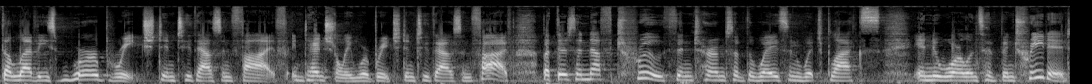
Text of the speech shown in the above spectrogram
the levees were breached in 2005, intentionally were breached in 2005. But there's enough truth in terms of the ways in which blacks in New Orleans have been treated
